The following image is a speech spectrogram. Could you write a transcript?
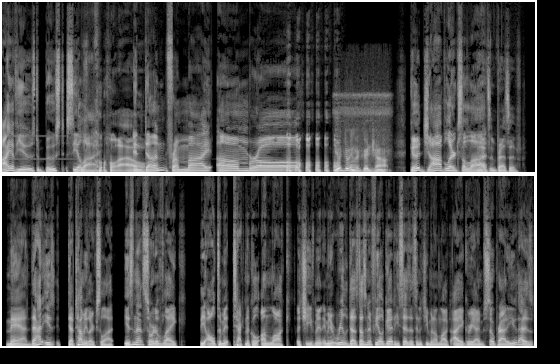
I have used Boost CLI wow. and done from my Umbrel. You're doing a good job. Good job, Lurks a lot. That's impressive. Man, that is, tell me, Lurks a lot. Isn't that sort of like the ultimate technical unlock achievement? I mean, it really does. Doesn't it feel good? He says it's an achievement unlocked. I agree. I'm so proud of you. That is,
